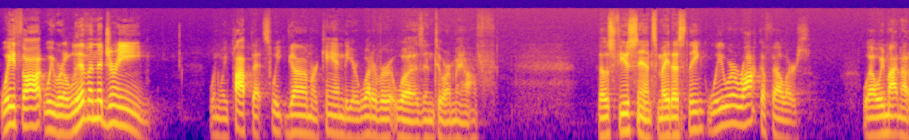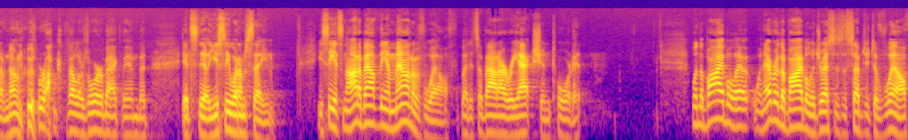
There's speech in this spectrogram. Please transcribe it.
We thought we were living the dream when we popped that sweet gum or candy or whatever it was into our mouth. Those few cents made us think we were Rockefellers. Well, we might not have known who the Rockefellers were back then, but it's still, you see what I'm saying. You see, it's not about the amount of wealth, but it's about our reaction toward it. When the Bible, uh, whenever the Bible addresses the subject of wealth,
